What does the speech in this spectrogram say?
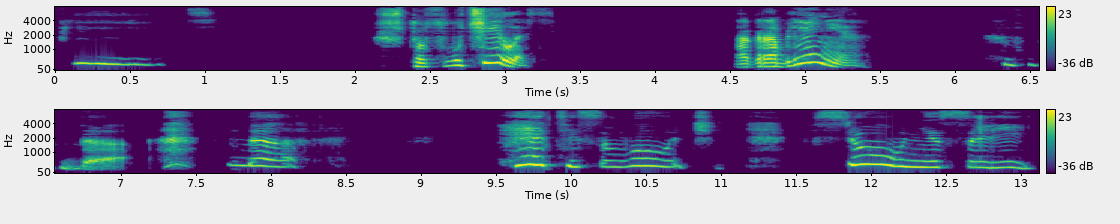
Пить». «Что случилось? Ограбление?» «Да, да. Эти сволочи все унесли.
